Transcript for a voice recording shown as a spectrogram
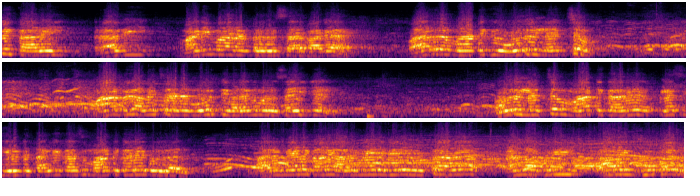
முத்துக்காலை ரவி மணிமாறன் பிரதர் சார்பாக வர்ற மாட்டுக்கு ஒரு லட்சம் மாட்டு அமைச்சரிடம் மூர்த்தி வழங்கும் ஒரு சைக்கிள். ஒரு லட்சம் மாட்டுக்காரு பிளஸ் இரண்டு தங்க காசு மாட்டுக்காரே கொடுக்குறாரு. அருமையான காலை அருமையான வீரர் விட்டாத நல்லா புடி காலை சூப்பர்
